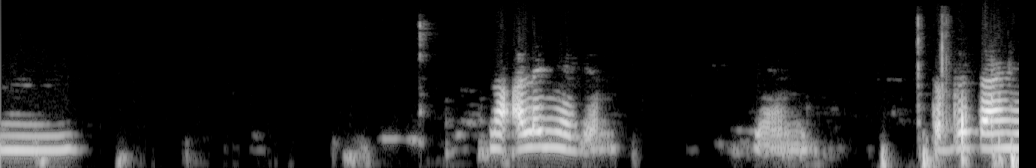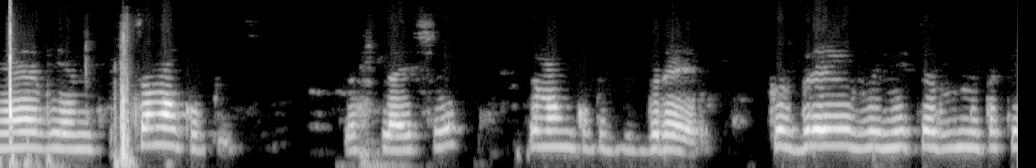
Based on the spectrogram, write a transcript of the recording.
Mm. No ale nie wiem. Więc to pytanie, więc co mam kupić? Ze szlejszy? Co mam kupić z bryl? Tylko z bryl nie chcę różne takie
